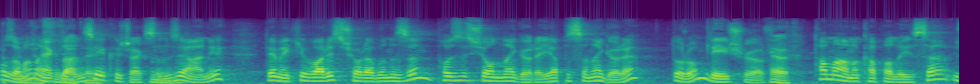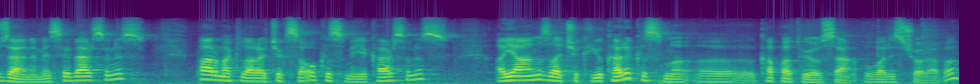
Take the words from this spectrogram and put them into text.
O zaman ayaklarınızı zaten- yıkayacaksınız. Yani demek ki varis çorabınızın pozisyonuna göre, yapısına göre durum değişiyor. Evet. Tamamı kapalıysa üzerine mesedersiniz. Parmaklar açıksa o kısmı yıkarsınız. Ayağınız açık yukarı kısmı e, kapatıyorsa bu varis çorabı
